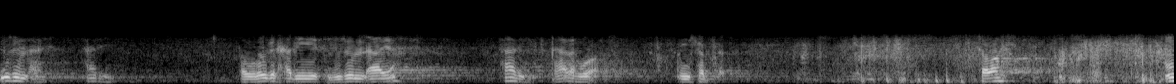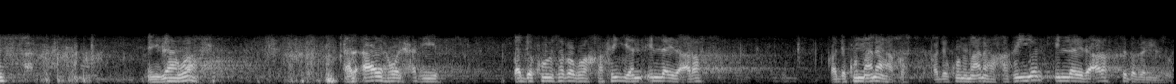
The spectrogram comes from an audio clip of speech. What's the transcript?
نزول الآية. هذه. ورود الحديث نزول الآية. هذه هذا هو المسبب. سواء أي لا واضح. الآية والحديث قد يكون سببها خفيا إلا إذا عرفت. قد يكون معناها قصد. قد يكون معناها خفيا إلا إذا عرفت سبب النزول.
